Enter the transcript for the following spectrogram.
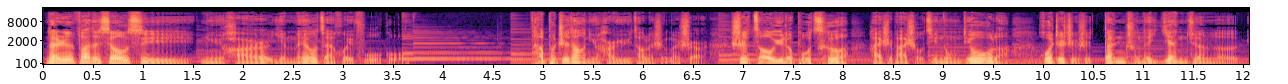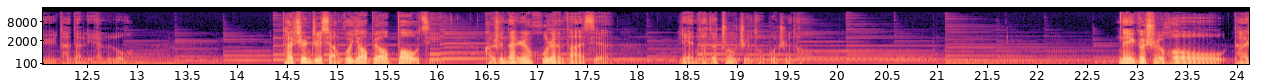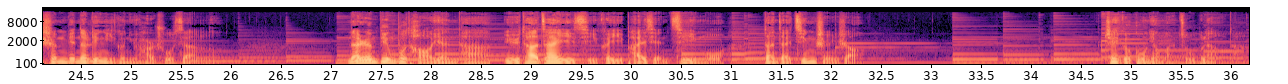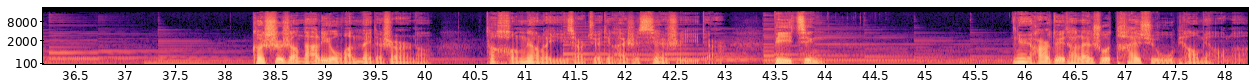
男人发的消息，女孩也没有再回复过。他不知道女孩遇到了什么事儿，是遭遇了不测，还是把手机弄丢了，或者只是单纯的厌倦了与他的联络。他甚至想过要不要报警，可是男人忽然发现，连他的住址都不知道。那个时候，他身边的另一个女孩出现了。男人并不讨厌她，与她在一起可以排遣寂寞，但在精神上。这个姑娘满足不了他。可世上哪里有完美的事儿呢？他衡量了一下，决定还是现实一点毕竟，女孩对他来说太虚无缥缈了。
